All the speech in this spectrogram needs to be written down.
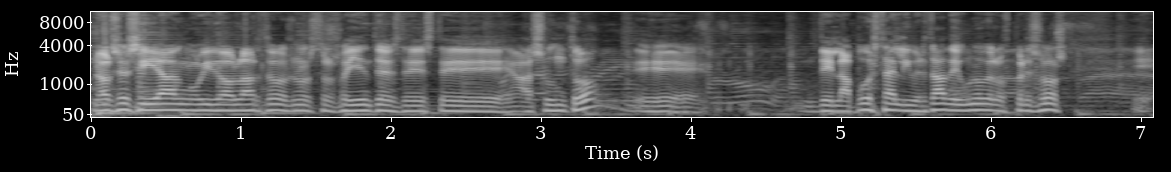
No sé si han oído hablar todos nuestros oyentes de este asunto, eh, de la puesta en libertad de uno de los presos eh,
